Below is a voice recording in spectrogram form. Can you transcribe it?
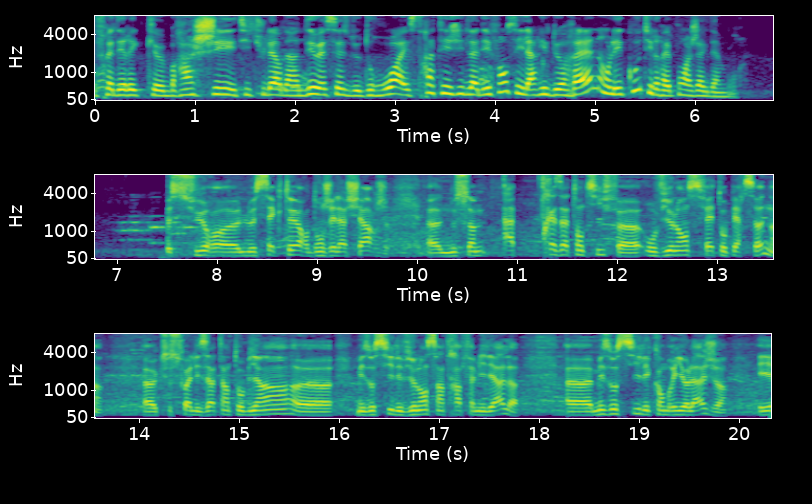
Frédéric Brachet est titulaire d'un DESS de droit et stratégie de la défense et il arrive de Rennes. On l'écoute, il répond à Jacques Damour. Sur le secteur dont j'ai la charge, nous sommes très attentifs aux violences faites aux personnes, que ce soit les atteintes aux biens, mais aussi les violences intrafamiliales, mais aussi les cambriolages et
